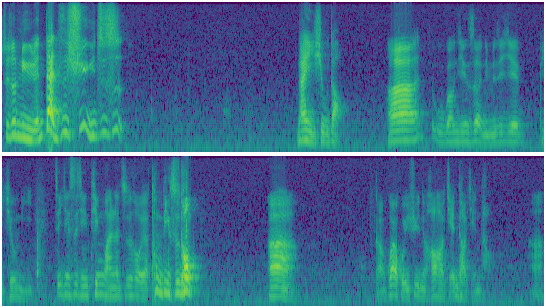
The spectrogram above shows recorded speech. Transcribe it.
所以说，女人但知须臾之事，难以修道啊！五光金色，你们这些比丘尼，这件事情听完了之后，要痛定思痛啊！赶快回去呢，好好检讨检讨啊！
